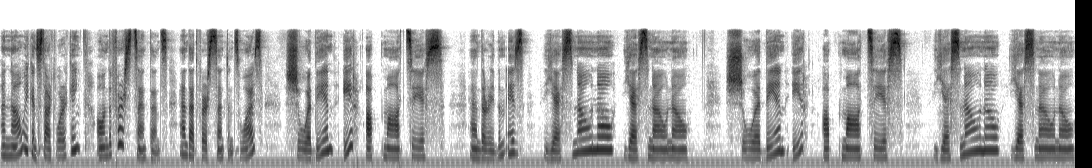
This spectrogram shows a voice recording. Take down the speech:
And now we can start working on the first sentence. And that first sentence was Šodien ir apmācies. And the rhythm is yes, no, no, yes, no, no. Šodien ir apmācies. Yes, no, no, yes, no, no.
